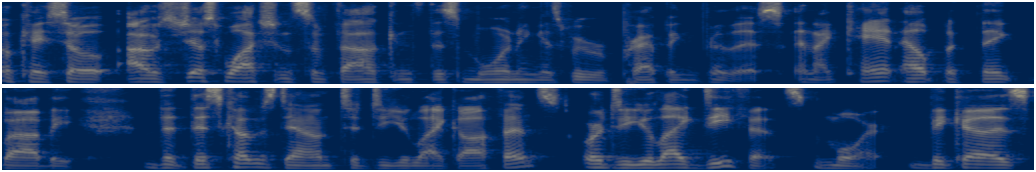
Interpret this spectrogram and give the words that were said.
okay, so I was just watching some Falcons this morning as we were prepping for this, and I can't help but think, Bobby, that this comes down to do you like offense or do you like defense more? Because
